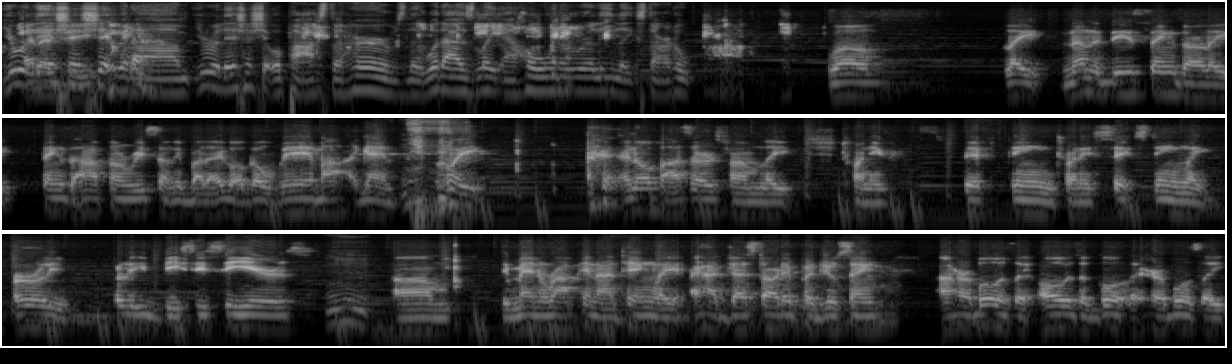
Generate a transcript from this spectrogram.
your Energy. relationship with um your relationship with Pastor Herbs, like what I was like and how when it really like start out. Well, like none of these things are like things that happened recently, but I gotta go way back again. like I know herbs from like 2015, 2016, like early, early BCC years. hmm um, the men rapping and thing. Like I had just started producing, and Herbo was like always a goat. Like Herbo was like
